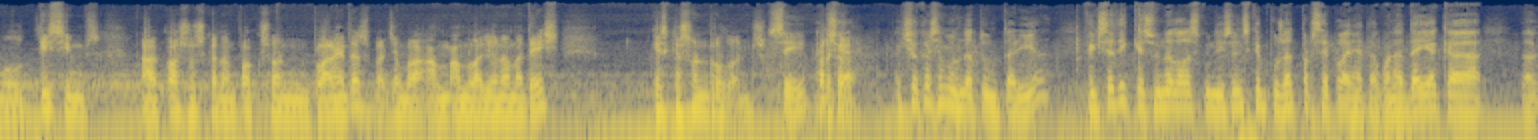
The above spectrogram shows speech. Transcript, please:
moltíssims uh, cossos que tampoc són planetes, per exemple, amb, amb la Lluna mateix, és que són rodons. Sí, per això, què? això que sembla una tonteria, fixa't que és una de les condicions que hem posat per ser planeta. Quan et deia que eh,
